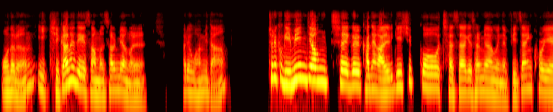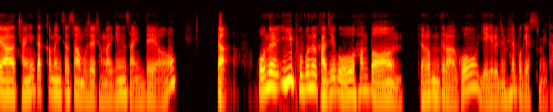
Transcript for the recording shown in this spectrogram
오늘은 이 기간에 대해서 한번 설명을 하려고 합니다. 출입국 이민 정책을 가장 알기 쉽고 자세하게 설명하고 있는 비자인 코리아 장인닷컴 행사 사무소의 장말 행사인데요. 자, 오늘 이 부분을 가지고 한번 여러분들하고 얘기를 좀 해보겠습니다.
